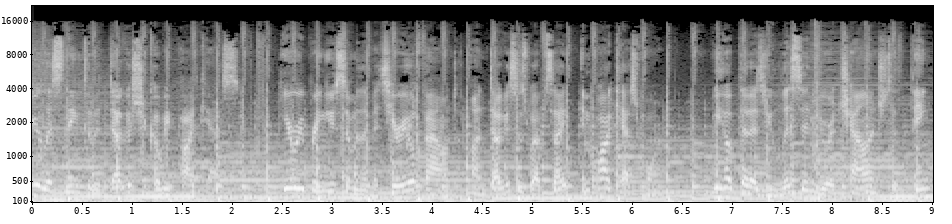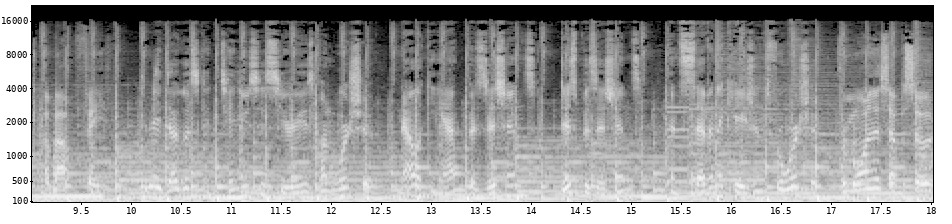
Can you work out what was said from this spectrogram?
You're listening to the Douglas Jacoby Podcast. Here we bring you some of the material found on Douglas's website in podcast form. We hope that as you listen, you are challenged to think about faith. Today, Douglas continues his series on worship, now looking at positions, dispositions, and seven occasions for worship. For more on this episode,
